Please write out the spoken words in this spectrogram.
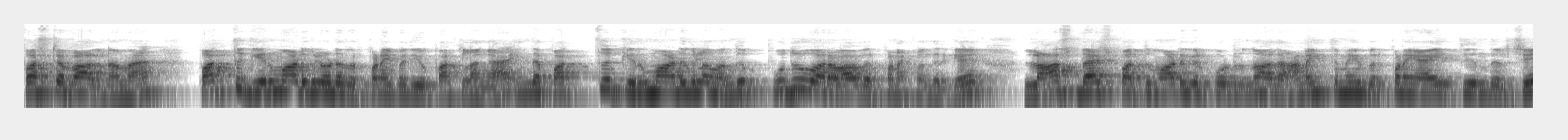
ஃபர்ஸ்ட் ஆஃப் ஆல் நம்ம பத்து கிர்மாடுகளோட விற்பனை பதிவு பார்க்கலாங்க. இந்த பத்து கிர்மாடுகளும் வந்து புது வரவாக விற்பனைக்கு வந்திருக்கு. லாஸ்ட் பேட்ச் பத்து மாடுகள் போட்டிருந்தோம். அது அனைத்துமே விற்பனை ஆகி தீர்ந்துருச்சு.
